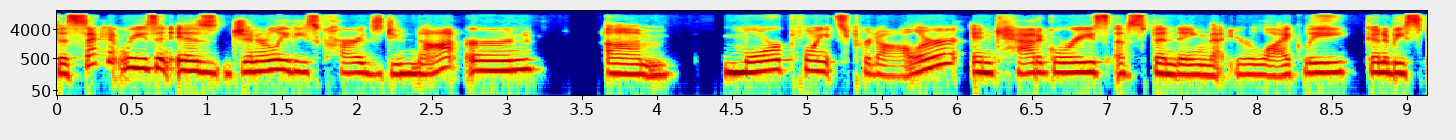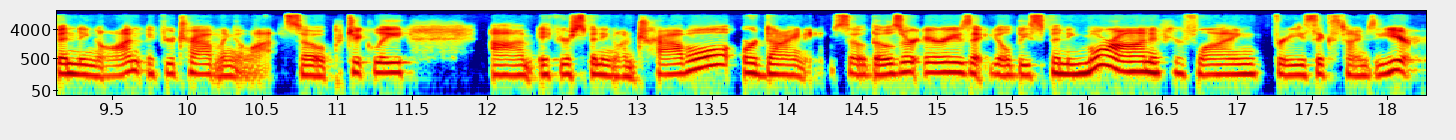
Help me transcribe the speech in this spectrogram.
The second reason is generally these cards do not earn um, more points per dollar in categories of spending that you're likely going to be spending on if you're traveling a lot. So, particularly um, if you're spending on travel or dining. So those are areas that you'll be spending more on if you're flying free six times a year,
